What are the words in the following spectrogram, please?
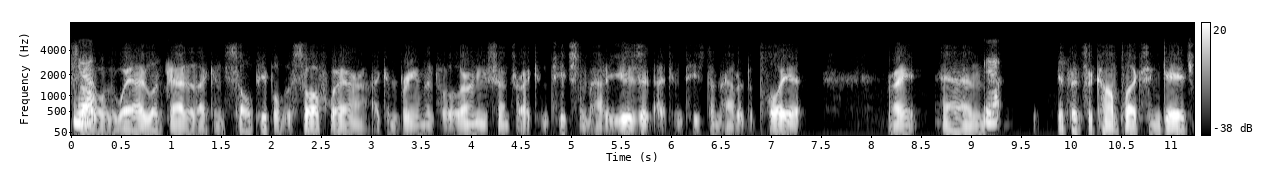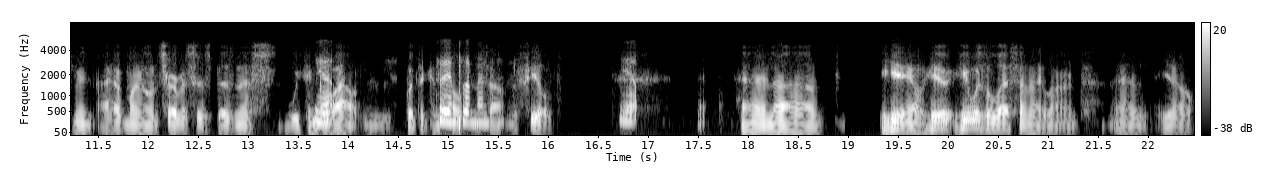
So yeah. the way I looked at it, I can sell people the software, I can bring them into the learning center, I can teach them how to use it, I can teach them how to deploy it, right? And yeah. if it's a complex engagement, I have my own services business. We can yeah. go out and put the consultants out in the field. Yep. And uh, you know, here here was a lesson I learned, and you know,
